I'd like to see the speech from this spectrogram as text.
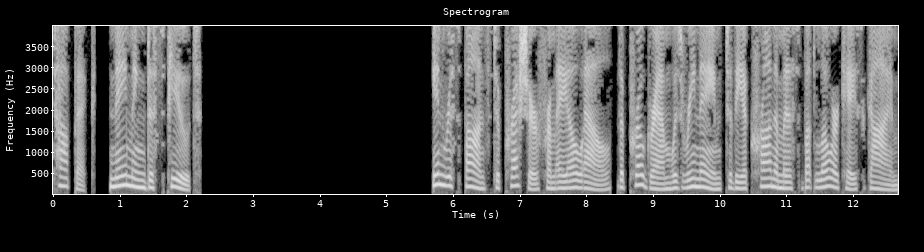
Topic. Naming dispute In response to pressure from AOL, the program was renamed to the acronymous but lowercase GAIM.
